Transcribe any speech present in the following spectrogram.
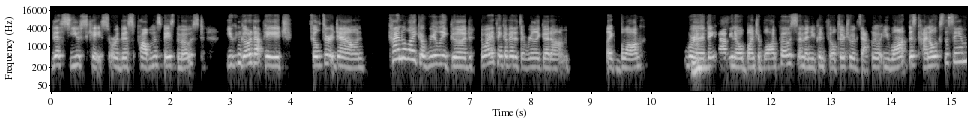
this use case or this problem space the most, you can go to that page, filter it down, kind of like a really good, the way I think of it, it's a really good um like blog where mm-hmm. they have, you know, a bunch of blog posts and then you can filter to exactly what you want. This kind of looks the same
